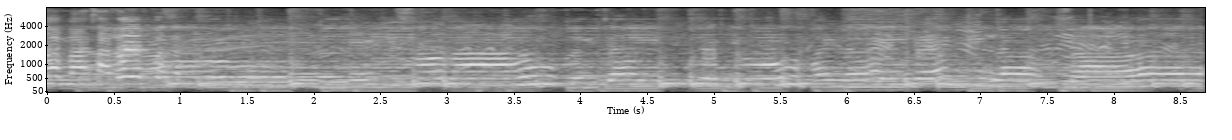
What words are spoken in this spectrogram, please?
ซ่อมบาสาลูกว่าซั่นสลาวเพิ่งใจเกิดอยู่ภายในแดนดินลามสาย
